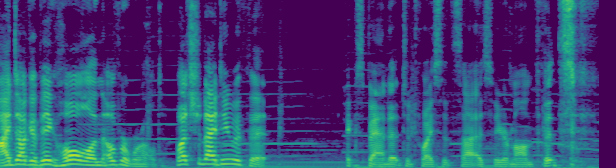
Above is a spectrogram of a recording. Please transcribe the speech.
I dug a big hole in the overworld. What should I do with it? Expand it to twice its size so your mom fits.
